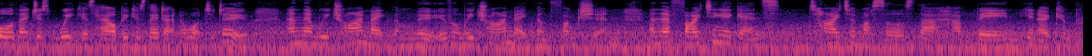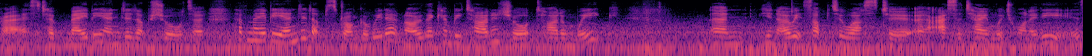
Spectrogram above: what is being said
or they're just weak as hell because they don't know what to do. And then we try and make them move and we try and make them function, and they're fighting against tighter muscles that have been, you know, compressed, have maybe ended up shorter, have maybe ended up stronger. We don't know. They can be tight and short, tight and weak. And, you know, it's up to us to uh, ascertain which one it is.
